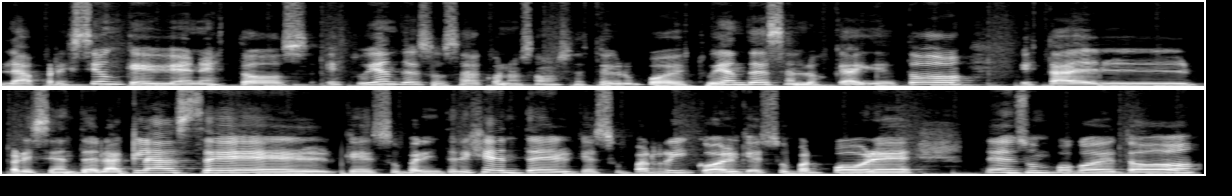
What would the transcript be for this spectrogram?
la presión que viven estos estudiantes, o sea, conocemos este grupo de estudiantes en los que hay de todo, está el presidente de la clase, el que es súper inteligente, el que es súper rico, el que es súper pobre, tenés un poco de todo.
